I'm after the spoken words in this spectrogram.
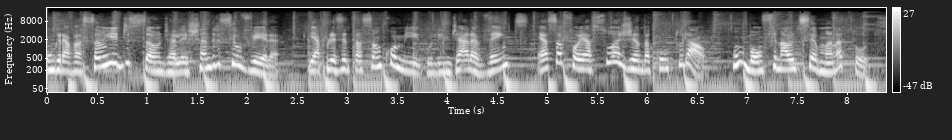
com gravação e edição de Alexandre Silveira e apresentação comigo, Lindiara Ventes, essa foi a sua agenda cultural. Um bom final de semana a todos.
